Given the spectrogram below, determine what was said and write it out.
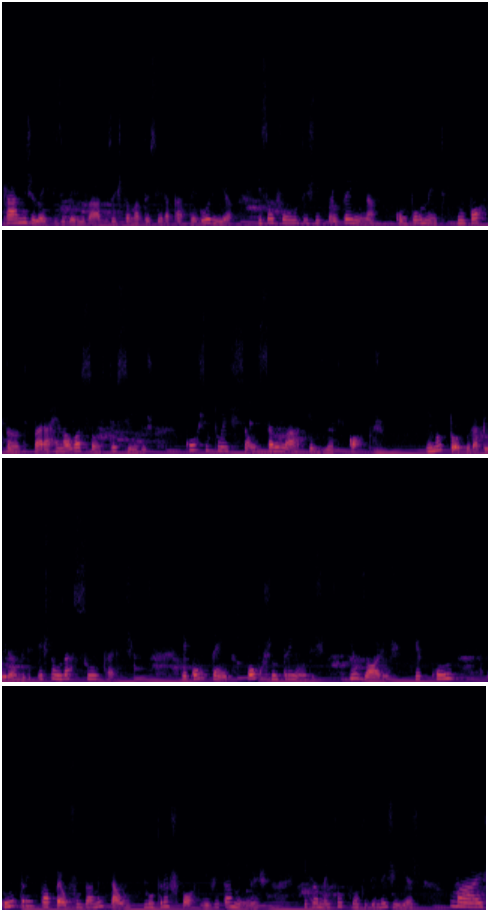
Carnes, leites e derivados estão na terceira categoria e são fontes de proteína, componente importante para a renovação de tecidos, constituição celular e dos anticorpos. E no topo da pirâmide estão os açúcares, que contêm poucos nutrientes e os olhos, que cumprem papel fundamental no transporte de vitaminas e também são fonte de energias, mas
